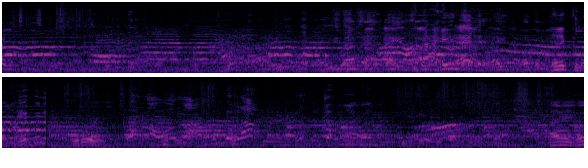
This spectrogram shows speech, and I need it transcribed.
అలా ఇక్కడ వచ్చి వెనక్కి పోతా స్వామి ఓ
